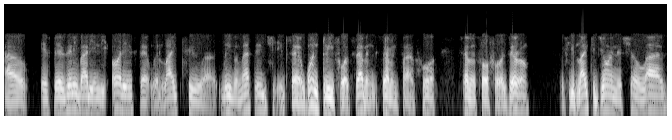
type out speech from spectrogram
Uh, if there's anybody in the audience that would like to uh, leave a message, it's uh, 1347 754 7440. If you'd like to join the show live,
